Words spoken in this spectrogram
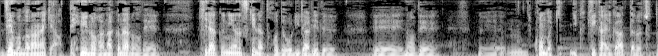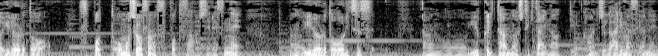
全部乗らなきゃっていうのがなくなるので、気楽にあの好きなとこで降りられる、えー、ので、えー、今度行く機会があったらちょっと色々とスポット、面白そうなスポット探してですね、あの、色々と降りつつ、あの、ゆっくり堪能していきたいなっていう感じがありますよね。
